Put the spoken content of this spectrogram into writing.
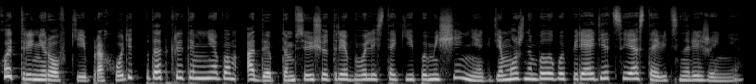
Хоть тренировки и проходят под открытым небом, адептам все еще требовались такие помещения, где можно было бы переодеться и оставить снаряжение.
